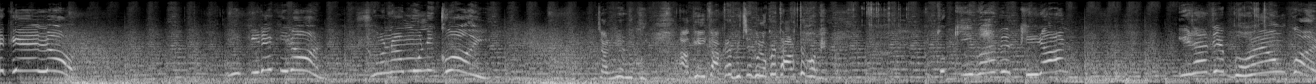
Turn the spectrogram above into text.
থেকে এলো? কিরে কিরণ? সোনামণি কই? জানি না নকুল আগে এই কাঁকড়া বিছাগুলোকে তাড়াতে হবে। তো কীভাবে কিরণ? এরা যে ভয়ঙ্কর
